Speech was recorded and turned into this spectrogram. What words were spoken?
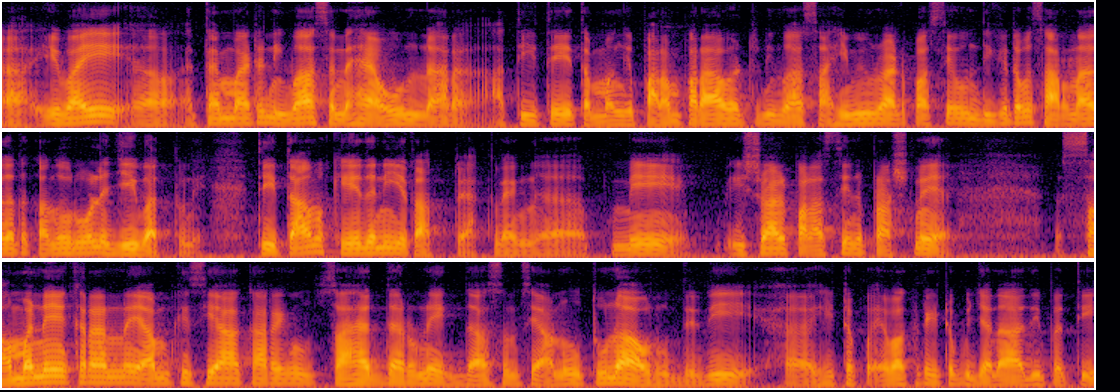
ඒවයි ඇතැම්මට නිවාස නැහැ. ඔවුන් අර අතීතයේ තමන්ගේ පරම්පරාවට නිවාස අහිමිවුණට පස්සේ ඔවුන් දිගටම සරණාගත කඳවරුවල ජීවත් වනේ ති ඉතාම කේදනීය තත්ත්වයක් දැන් මේ ඉස්්‍රයිල් පලස්තින ප්‍රශ්නය සමනය කරන්න යම් කිසි ආකාරයක උත්සාහත් දරුණ එක්දාසම්සේ අනු තුන අවුරුද්දදී හිට එවකට හිටපු ජනාධිපති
